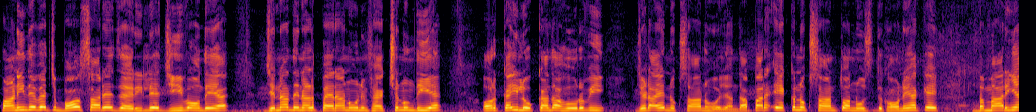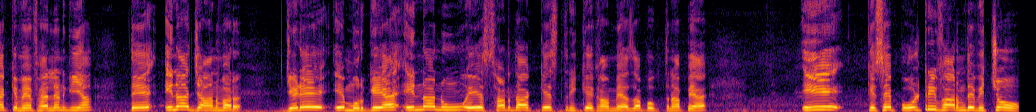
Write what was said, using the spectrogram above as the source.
ਪਾਣੀ ਦੇ ਵਿੱਚ ਬਹੁਤ ਸਾਰੇ ਜ਼ਹਿਰੀਲੇ ਜੀਵ ਆਉਂਦੇ ਆ, ਜਿਨ੍ਹਾਂ ਦੇ ਨਾਲ ਪੈਰਾਂ ਨੂੰ ਇਨਫੈਕਸ਼ਨ ਹੁੰਦੀ ਹੈ। ਔਰ ਕਈ ਲੋਕਾਂ ਦਾ ਹੋਰ ਵੀ ਜਿਹੜਾ ਇਹ ਨੁਕਸਾਨ ਹੋ ਜਾਂਦਾ। ਪਰ ਇੱਕ ਨੁਕਸਾਨ ਤੁਹਾਨੂੰ ਅਸੀਂ ਦਿਖਾਉਨੇ ਆ ਕਿ ਬਿਮਾਰੀਆਂ ਕਿਵੇਂ ਫੈਲਣਗੀਆਂ ਤੇ ਇਹਨਾਂ ਜਾਨਵਰ ਜਿਹੜੇ ਇਹ ਮੁਰਗੇ ਆ, ਇਹਨਾਂ ਨੂੰ ਇਹ ਸੜ ਦਾ ਕਿਸ ਤਰੀਕੇ ਖਾਮਿਆਜ਼ਾ ਭੁਗਤਣਾ ਪਿਆ ਇਹ ਕਿਸੇ ਪੋਲਟਰੀ ਫਾਰਮ ਦੇ ਵਿੱਚੋਂ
